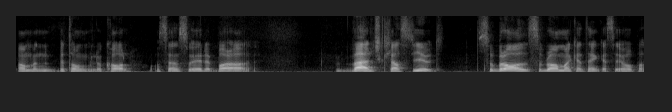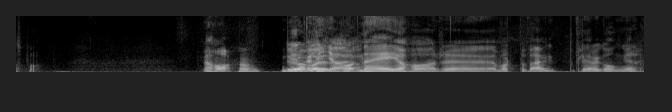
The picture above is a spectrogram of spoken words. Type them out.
ja, men betonglokal och sen så är det bara världsklassljud. Så bra, så bra man kan tänka sig och hoppas på. Jaha. Ja. Du har varit jag där har? Nej, jag har eh, varit på väg flera gånger.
